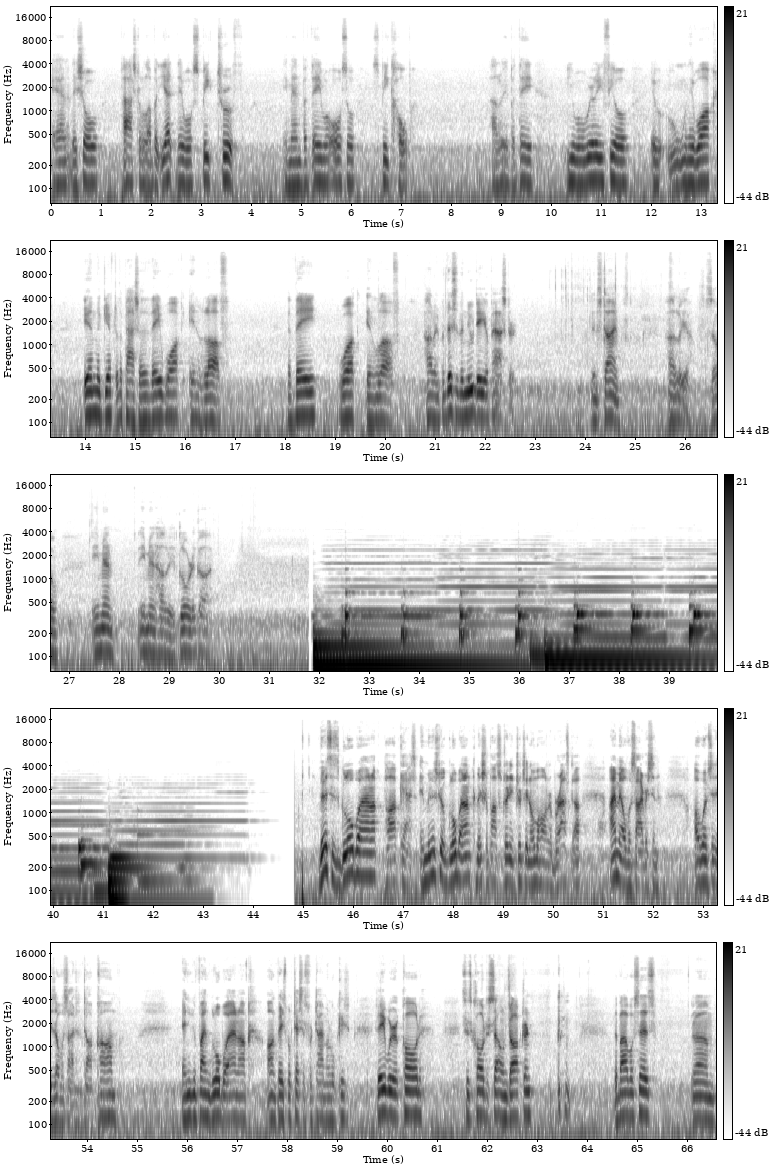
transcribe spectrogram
and they show pastoral love, but yet they will speak truth. Amen. But they will also speak hope. Hallelujah. But they, you will really feel when they walk in the gift of the pastor that they walk in love. That they walk in love. Hallelujah. But this is the new day of pastor. It's time. Hallelujah. So, amen. Amen. Hallelujah. Glory to God. This is Global Antioch Podcast, a ministry of Global Antioch Commission Apostle Training Church in Omaha, Nebraska. I'm Elvis Iverson. Our website is elvisiverson.com. And you can find Global Antioch on Facebook, Texas for time and location. Today we're called, this is called the Sound Doctrine. the Bible says, um,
